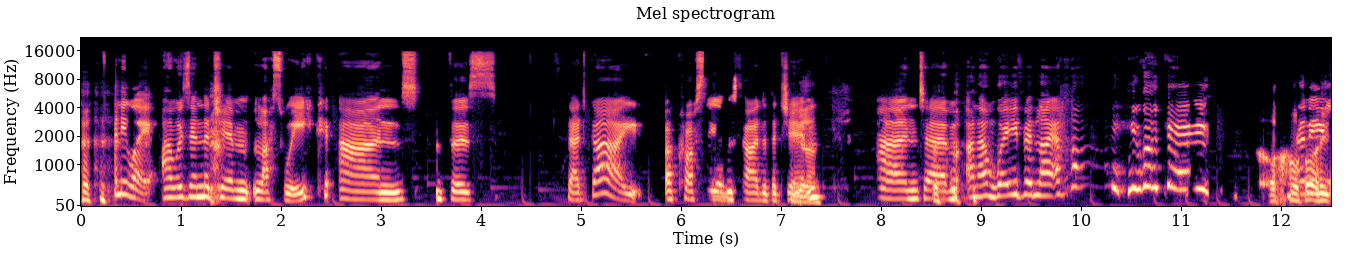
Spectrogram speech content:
Anyway, I was in the gym last week, and there's that guy across the other side of the gym, and um, and I'm waving like, "Hi, you okay?" oh And he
